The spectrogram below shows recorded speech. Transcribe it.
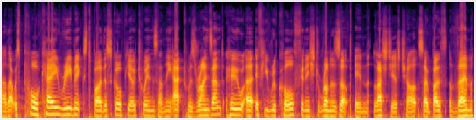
Uh, that was Porque remixed by the Scorpio Twins, and the act was Rheinzand, who, uh, if you recall, finished runners up in last year's chart. So both them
